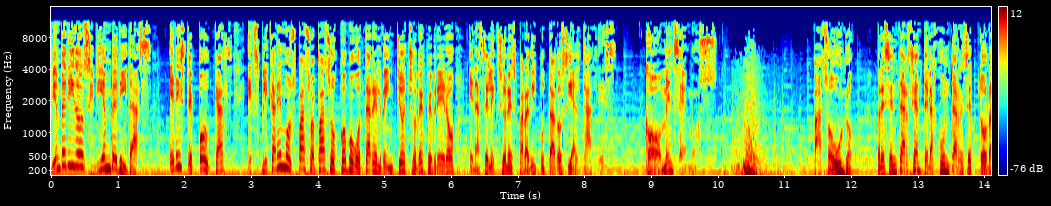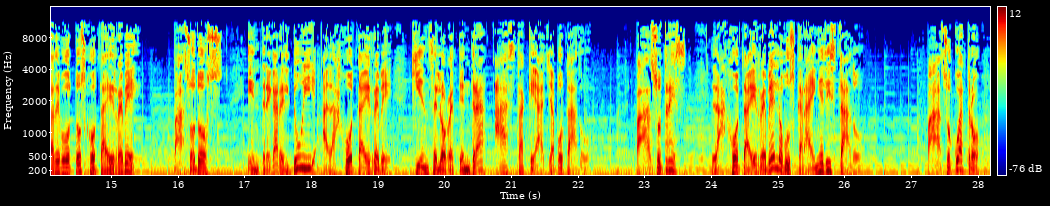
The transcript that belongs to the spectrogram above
Bienvenidos y bienvenidas. En este podcast explicaremos paso a paso cómo votar el 28 de febrero en las elecciones para diputados y alcaldes. Comencemos. Paso 1. Presentarse ante la Junta Receptora de Votos JRB. Paso 2. Entregar el DUI a la JRB, quien se lo retendrá hasta que haya votado. Paso 3. La JRB lo buscará en el listado. Paso 4.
